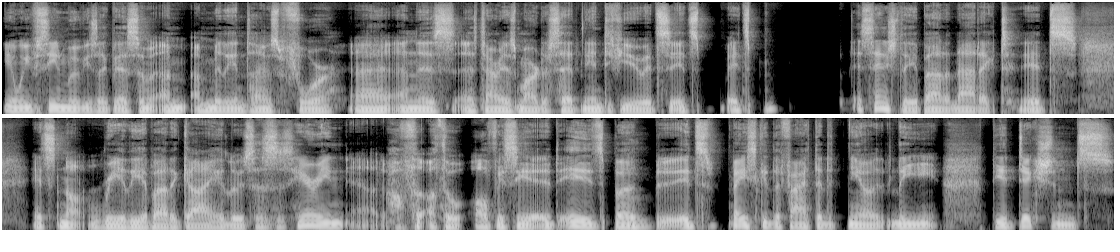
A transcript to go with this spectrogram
You know, we've seen movies like this a, a- a million times before, uh, and as as Darius Marder said in the interview, it's it's it's essentially about an addict. It's it's not really about a guy who loses his hearing, uh, although- although obviously it is. But Mm. it's basically the fact that you know the the addictions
